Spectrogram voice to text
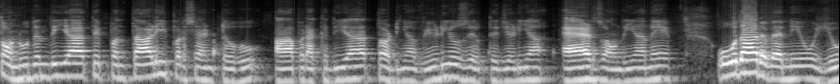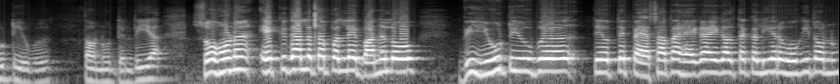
ਤੁਹਾਨੂੰ ਦਿੰਦੀ ਆ ਤੇ 45% ਉਹ ਆਪ ਰੱਖਦੀ ਆ। ਤੁਹਾਡੀਆਂ ਵੀਡੀਓਜ਼ ਦੇ ਉੱਤੇ ਜਿਹੜੀਆਂ ਐਡਸ ਆਉਂਦੀਆਂ ਨੇ, ਉਹਦਾ ਰੈਵਨਿਊ YouTube ਤੁਹਾਨੂੰ ਦਿੰਦੀ ਆ। ਸੋ ਹੁਣ ਇੱਕ ਗੱਲ ਤਾਂ ਪੱਲੇ ਬੰਨ ਲਓ। ਵੀ YouTube ਤੇ ਉੱਤੇ ਪੈਸਾ ਤਾਂ ਹੈਗਾ, ਇਹ ਗੱਲ ਤਾਂ ਕਲੀਅਰ ਹੋ ਗਈ ਤੁਹਾਨੂੰ।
